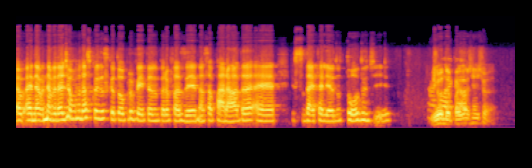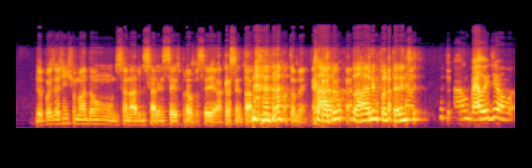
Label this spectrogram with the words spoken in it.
É, é, na, na, verdade, é uma das coisas que eu estou aproveitando para fazer nessa parada é estudar italiano todo dia. Ju, depois a gente depois a gente manda um dicionário de cearenseis para você acrescentar no idioma também. Claro, claro, importante. É um belo idioma.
